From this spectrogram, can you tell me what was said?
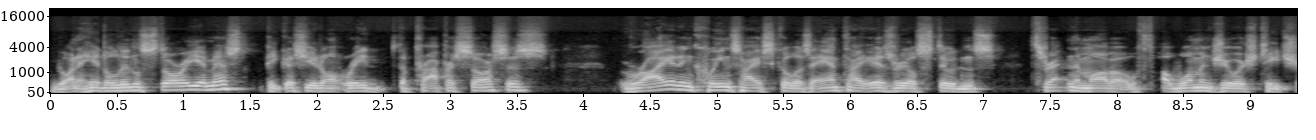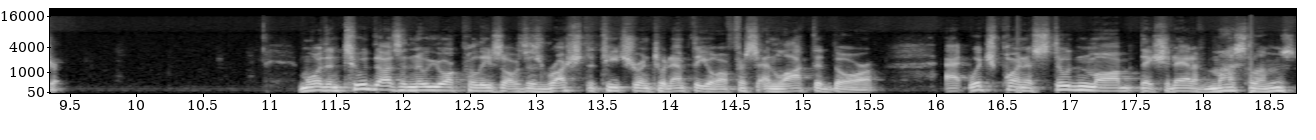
You want to hear the little story you missed because you don't read the proper sources? Riot in Queens High School as anti-Israel students threaten to mob a, a woman Jewish teacher. More than two dozen New York police officers rushed the teacher into an empty office and locked the door, at which point a student mob, they should add of Muslims,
